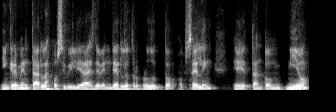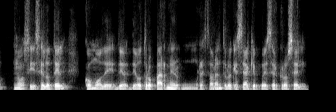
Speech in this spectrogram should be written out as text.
incrementar las posibilidades de venderle otro producto, upselling, eh, tanto mío, ¿no? si es el hotel, como de, otro partner, un restaurante, lo que sea, que puede ser cross-selling.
